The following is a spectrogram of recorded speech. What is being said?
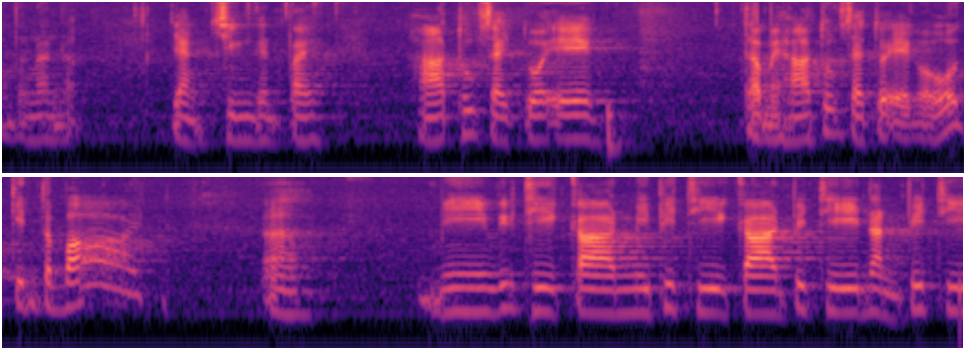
กันทั้งนั้นนะ แย่างชิงกันไป หาทุกข์ใส่ตัวเอง ถ้าไม่หาทุกข์ใส่ตัวเองโอ้กินสบายมีวิธีการมีพิธีการพิธีนั่นพิธี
